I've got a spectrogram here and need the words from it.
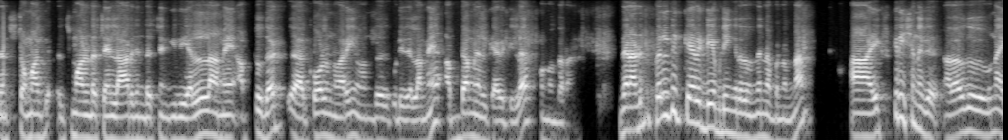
then stomach small intestine large intestine இது எல்லாமே அப் டு தட் கோலன் வரையும் வந்து கூடியது எல்லாமே அப்டாமினல் கேவிட்டியில கொண்டு வந்துடுறாங்க. தென் அடுத்து பெல்விக் கேவிட்டி அப்படிங்கிறது வந்து என்ன பண்ணோம்னா uh, எக்ஸ்கிரீஷனுக்கு அதாவது இன்னும்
